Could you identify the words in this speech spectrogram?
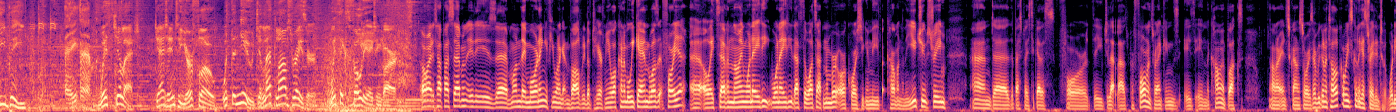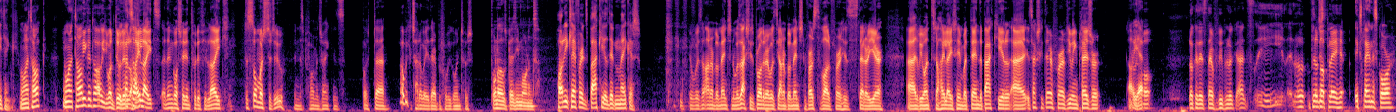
OTB AM. With Gillette. Get into your flow with the new Gillette Labs Razor with exfoliating bar. All right, it's half past seven. It is uh, Monday morning. If you want to get involved, we'd love to hear from you. What kind of a weekend was it for you? Uh, 0879 180 180, that's the WhatsApp number. Or, of course, you can leave a comment on the YouTube stream. And uh, the best place to get us for the Gillette Labs performance rankings is in the comment box on our Instagram stories. Are we going to talk or are we just going to get straight into it? What do you think? We want to talk? You want to talk? We can talk. You want to do a little That's highlights and then go straight into it if you like. There's so much to do in this performance rankings, but uh, oh, we can chat away there before we go into it. It's one of those busy mornings. Paddy Clifford's back heel didn't make it. It was an honourable mention. It was actually his brother was the honourable mention first of all for his stellar year. Uh, we wanted to highlight him, but then the back heel uh, is actually there for our viewing pleasure. Oh, yeah. Oh, look at this now for people who can't see. Little build up play here. Explain the score.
